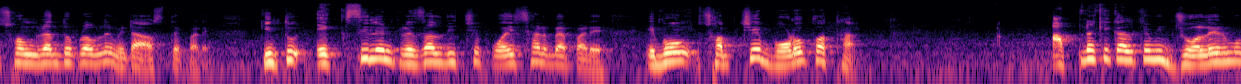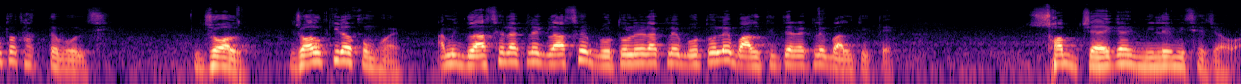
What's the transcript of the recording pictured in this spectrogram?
সংক্রান্ত প্রবলেম এটা আসতে পারে। কিন্তু এক্সিলেন্ট রেজাল্ট দিচ্ছে পয়সার ব্যাপারে। এবং সবচেয়ে বড় কথা, আপনাকে কালকে আমি জলের মতো থাকতে বলছি। জল জল কীরকম হয়? আমি গ্লাসে রাখলে গ্লাসে, বোতলে রাখলে বোতলে, বালতিতে রাখলে বালতিতে। সব জায়গায় মিলেমিশে যাওয়া।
